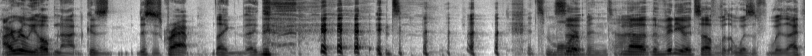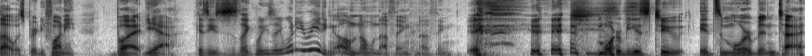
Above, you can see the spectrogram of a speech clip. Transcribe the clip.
I really hope not because this is crap. Like it's It's so- Morbin time. No, the video itself was, was was I thought was pretty funny, but yeah, because he's just like, what he's like, what are you reading? Oh no, nothing, nothing. Morbius two, it's Morbin time.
